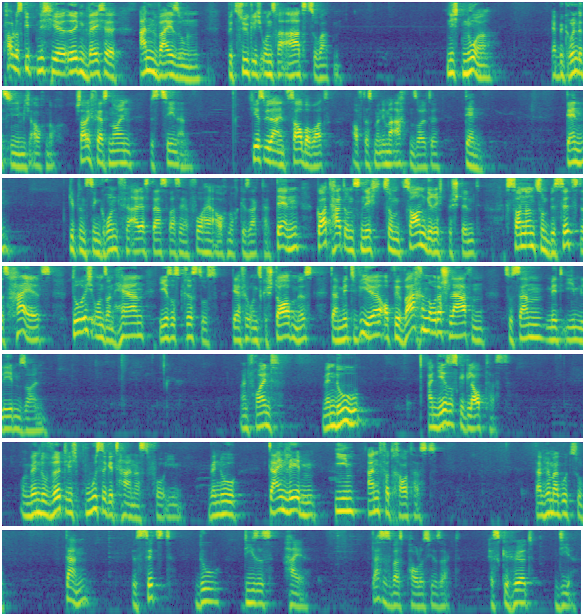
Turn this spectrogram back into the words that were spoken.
Paulus gibt nicht hier irgendwelche Anweisungen bezüglich unserer Art zu warten. Nicht nur, er begründet sie nämlich auch noch. Schaut euch Vers 9 bis 10 an. Hier ist wieder ein Zauberwort, auf das man immer achten sollte. Denn. Denn gibt uns den Grund für alles das, was er vorher auch noch gesagt hat. Denn Gott hat uns nicht zum Zorngericht bestimmt, sondern zum Besitz des Heils durch unseren Herrn Jesus Christus, der für uns gestorben ist, damit wir, ob wir wachen oder schlafen, zusammen mit ihm leben sollen. Mein Freund, wenn du an Jesus geglaubt hast und wenn du wirklich Buße getan hast vor ihm, wenn du dein Leben ihm anvertraut hast, dann hör mal gut zu. Dann besitzt du dieses Heil. Das ist, was Paulus hier sagt. Es gehört dir.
